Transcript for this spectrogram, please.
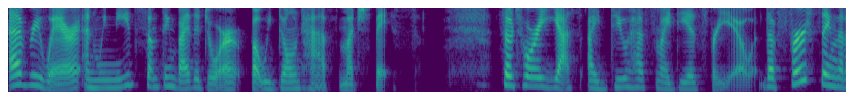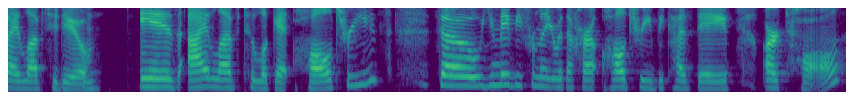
everywhere and we need something by the door, but we don't have much space. So, Tori, yes, I do have some ideas for you. The first thing that I love to do is I love to look at hall trees. So, you may be familiar with a hall tree because they are tall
